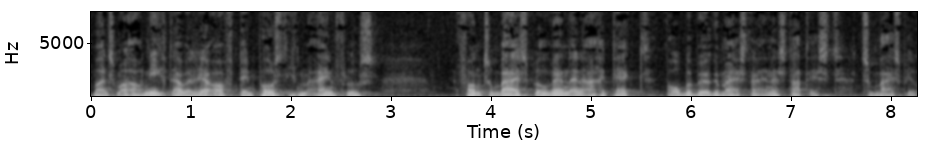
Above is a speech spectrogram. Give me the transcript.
manchmal auch nicht, aber sehr oft den positiven Einfluss von zum Beispiel, wenn ein Architekt Oberbürgermeister in der Stadt ist, zum Beispiel.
